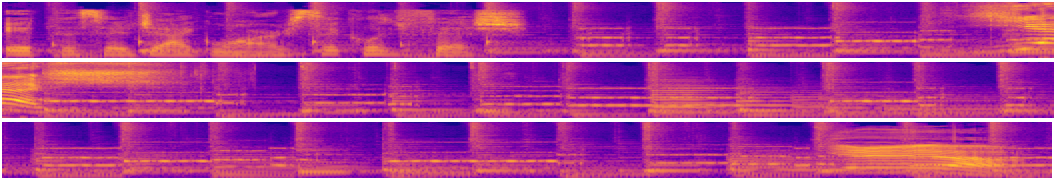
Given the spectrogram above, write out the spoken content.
It is a jaguar cichlid fish. Yeah!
